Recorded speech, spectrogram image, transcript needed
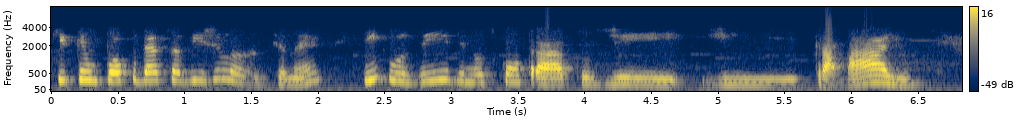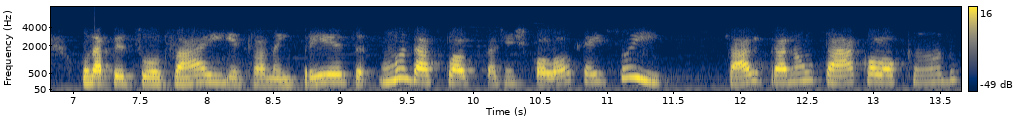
que tem um pouco dessa vigilância, né? Inclusive nos contratos de, de trabalho, quando a pessoa vai entrar na empresa, uma das cláusulas que a gente coloca é isso aí, sabe? Para não estar tá colocando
